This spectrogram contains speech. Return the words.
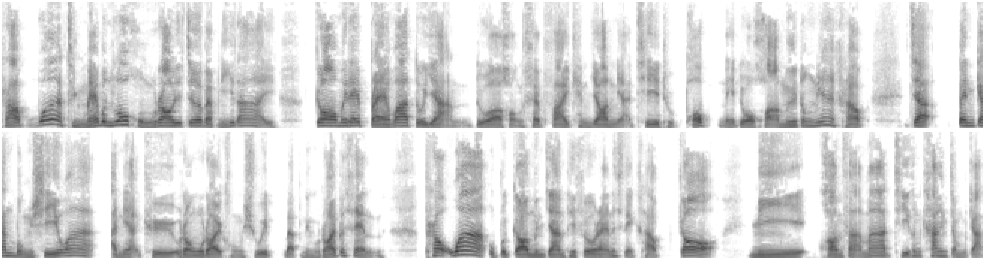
ครับว่าถึงแม้บนโลกของเราจะเจอแบบนี้ได้ ก็ไม่ได้แปลว่าตัวอย่างตัวของ Sapphire Canyon เนี่ยที่ถูกพบในตัวขวามือตรงนี้ครับ จะเป็นการบ่งชี้ว่าอันเนี้ยคือร่องรอยของชีวิตแบบ 100%เพราะว่าอุปกรณ์บรรยาน Perseverance เนี่ยครับก็มีความสามารถที่ค่อนข้างจำกัด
